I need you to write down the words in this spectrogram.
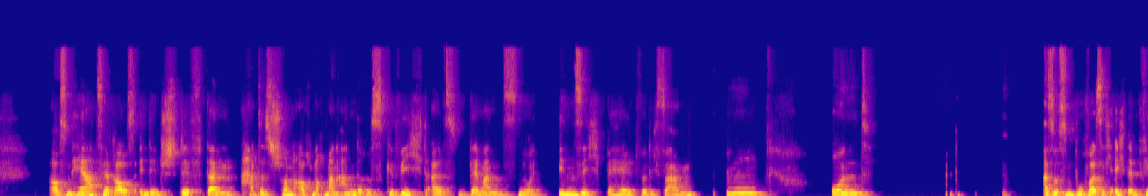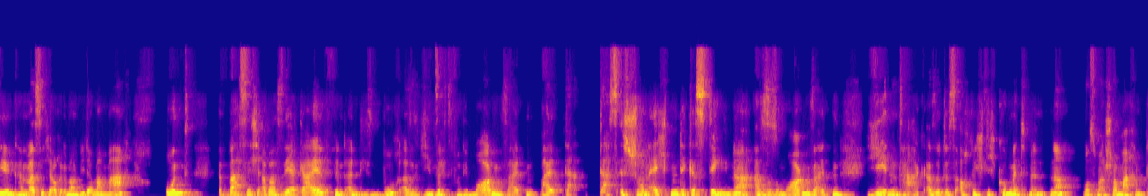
aus dem Herz heraus in den Stift, dann hat es schon auch noch mal ein anderes Gewicht, als wenn man es nur in sich behält, würde ich sagen. Mm. Und also es ist ein Buch, was ich echt empfehlen kann, was ich auch immer wieder mal mache. Und was ich aber sehr geil finde an diesem Buch, also jenseits von den Morgenseiten, weil da, das ist schon echt ein dickes Ding, ne? Also so Morgenseiten jeden Tag, also das ist auch richtig Commitment, ne? Muss man schon machen.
